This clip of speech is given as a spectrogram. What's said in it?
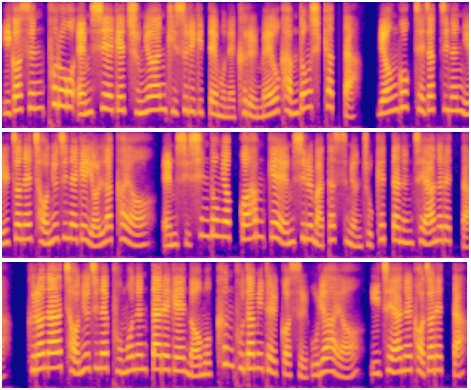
이것은 프로 MC에게 중요한 기술이기 때문에 그를 매우 감동시켰다. 명곡 제작진은 일전에 전유진에게 연락하여 MC 신동엽과 함께 MC를 맡았으면 좋겠다는 제안을 했다. 그러나 전유진의 부모는 딸에게 너무 큰 부담이 될 것을 우려하여 이 제안을 거절했다.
